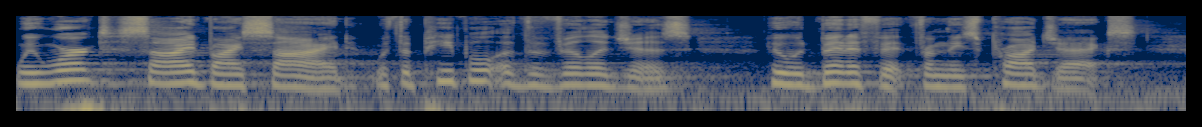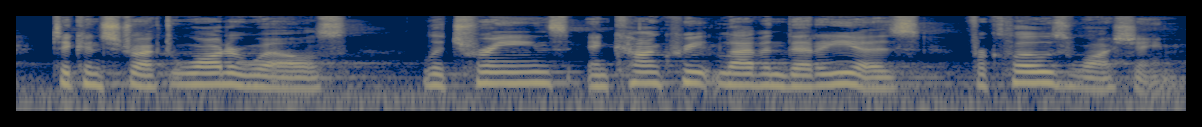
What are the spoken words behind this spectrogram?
We worked side by side with the people of the villages who would benefit from these projects to construct water wells, latrines, and concrete lavanderias for clothes washing.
